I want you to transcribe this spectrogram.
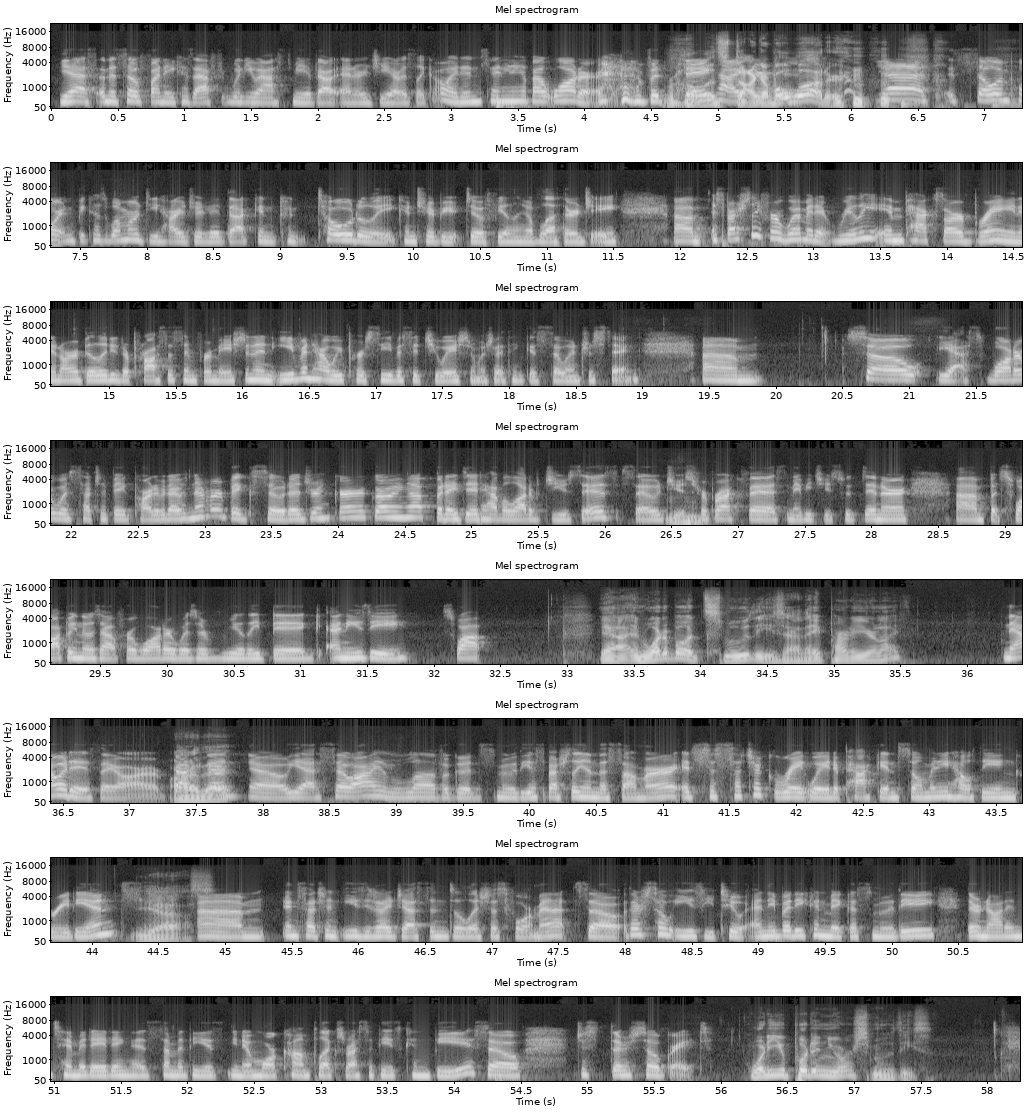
Yes, and it's so funny because after when you asked me about energy, I was like, "Oh, I didn't say anything about water." but well, let's hydrated, talk about water. yes, it's so important because when we're dehydrated, that can con- totally contribute to a feeling of lethargy. Um, especially for women, it really impacts our brain and our ability to process information, and even how we perceive a situation, which I think is so interesting. Um, so, yes, water was such a big part of it. I was never a big soda drinker growing up, but I did have a lot of juices. So, juice mm-hmm. for breakfast, maybe juice with dinner. Um, but swapping those out for water was a really big and easy swap. Yeah. And what about smoothies? Are they part of your life? Nowadays they are. Back are they? Then, no, yeah. So I love a good smoothie, especially in the summer. It's just such a great way to pack in so many healthy ingredients. Yes. Um, in such an easy to digest and delicious format. So they're so easy too. Anybody can make a smoothie. They're not intimidating as some of these, you know, more complex recipes can be. So just they're so great. What do you put in your smoothies?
